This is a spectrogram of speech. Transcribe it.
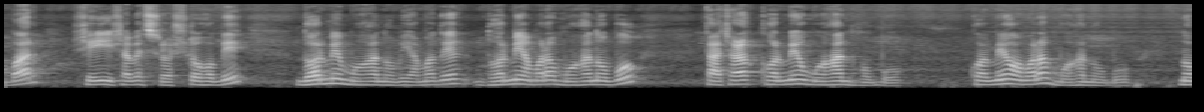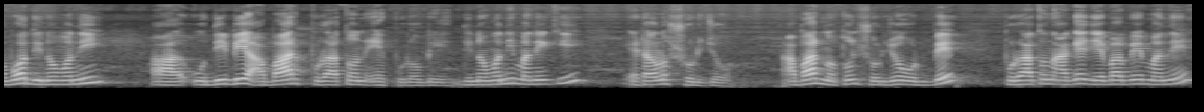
আবার সেই হিসাবে শ্রেষ্ঠ হবে। ধর্মে মহান হবে আমাদের, ধর্মে আমরা মহান হব, তাছাড়া কর্মেও মহান হব। কর্মেও আমরা মহান হব। নব দিনমণি উদিবে আবার পুরাতন এ পুরবে। দিনমণি মানে কি? এটা হলো সূর্য। আবার নতুন সূর্য উঠবে। পুরাতন আগে যেভাবে মানে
